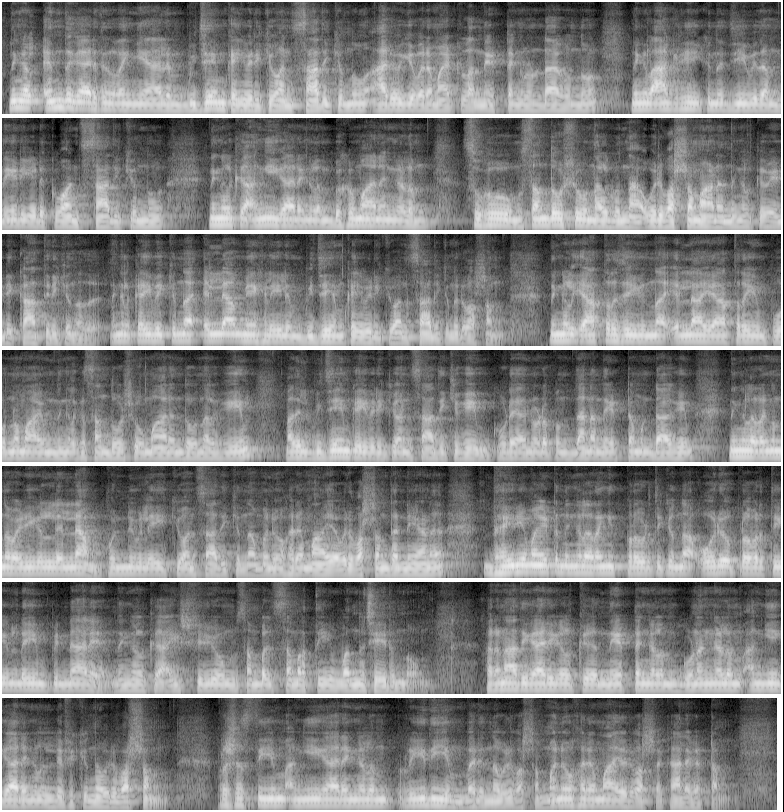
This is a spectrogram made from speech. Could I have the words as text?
നിങ്ങൾ എന്ത് കാര്യത്തിനിറങ്ങിയാലും വിജയം കൈവരിക്കുവാൻ സാധിക്കുന്നു. ആരോഗ്യപരമായിട്ടുള്ള നേട്ടങ്ങൾ ഉണ്ടാകുന്നു നിങ്ങൾ ആഗ്രഹിക്കുന്ന ജീവിതം നേടിയെടുക്കുവാൻ സാധിക്കുന്നു. നിങ്ങൾക്ക് അംഗീകാരങ്ങളും ബഹുമാനങ്ങളും സുഖവും സന്തോഷവും നൽകുന്ന ഒരു വർഷമാണ് നിങ്ങൾക്ക് വേണ്ടി കാത്തിരിക്കുന്നത്. നിങ്ങൾ കൈവയ്ക്കുന്ന എല്ലാ മേഖലയിലും വിജയം കൈവരിക്കുവാൻ സാധിക്കുന്ന ഒരു വർഷം. നിങ്ങൾ യാത്ര ചെയ്യുന്ന എല്ലാ യാത്രയും പൂർണമായും നിങ്ങൾക്ക് സന്തോഷവും ആനന്ദവും നൽകുകയും അതിൽ വിജയം കൈവരിക്കുവാൻ സാധിക്കുകയും കൂടെ അതിനോടൊപ്പം ധന നേട്ടമുണ്ടാകുകയും നിങ്ങൾ ഇറങ്ങുന്ന വഴികളിലെല്ലാം പൊന്നു വിളയിക്കുവാൻ സാധിക്കുന്ന മനോഹരമായ ഒരു വർഷം തന്നെയാണ്. ധൈര്യമായിട്ട് നിങ്ങൾ ഇറങ്ങി പ്രവർത്തിക്കുന്ന ഓരോ പ്രവൃത്തികളുടെയും പിന്നാലെ നിങ്ങൾക്ക് ഐശ്വര്യവും സമ്പൽ സമൃദ്ധിയും വന്നു ചേരുന്നു. ഭരണാധികാരികൾക്ക് നേട്ടങ്ങളും ഗുണങ്ങളും അംഗീകാരങ്ങളും ലഭിക്കുന്ന ഒരു വർഷം. പ്രശസ്തിയും അംഗീകാരങ്ങളും പ്രീതിയും വരുന്ന ഒരു വർഷം മനോഹരമായ ഒരു വർഷ കാലഘട്ടം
